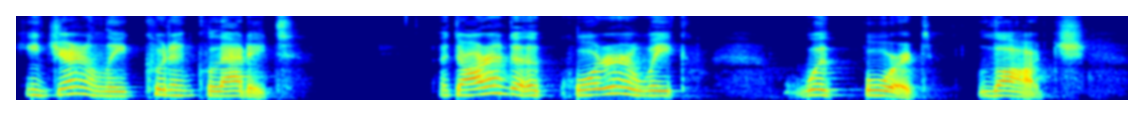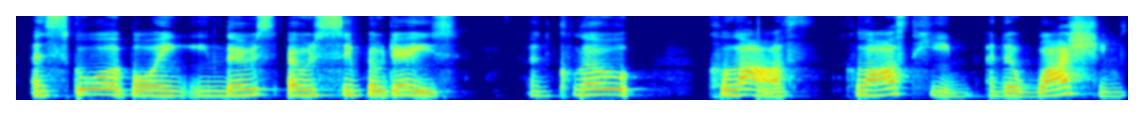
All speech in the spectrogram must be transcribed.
He generally couldn't collect it. A dollar and a quarter a week would board, lodge, and school a boy in those old simple days, and clothe, clothe, clothe him and wash him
